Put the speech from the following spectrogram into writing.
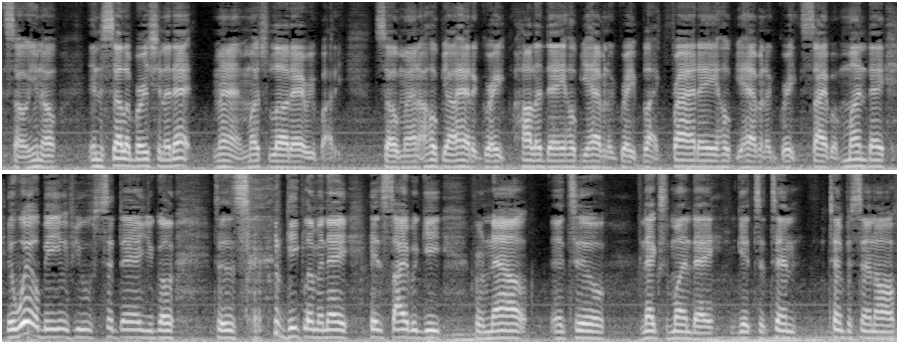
so you know, in the celebration of that, man, much love to everybody. So man, I hope y'all had a great holiday. Hope you're having a great Black Friday. Hope you're having a great Cyber Monday. It will be if you sit there and you go to Geek Lemonade, hit Cyber Geek from now until next Monday. Get to 10 10% off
